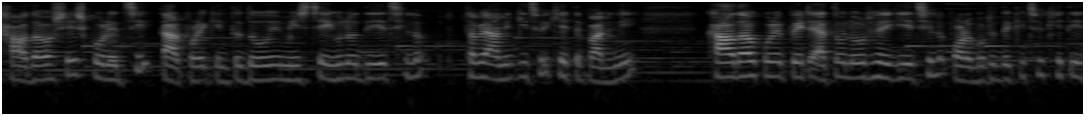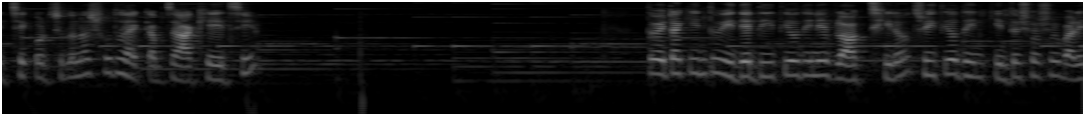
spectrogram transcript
খাওয়া দাওয়া শেষ করেছি। তারপরে কিন্তু দই, মিষ্টি এগুলো দিয়েছিল। তবে আমি কিছুই খেতে পারিনি। খাওয়া দাওয়া করে পেট এত লোড হয়ে গিয়েছিল, পরবর্তীতে কিছু খেতে ইচ্ছে করছিল না। শুধু এক কাপ চা খেয়েছি। তো এটা কিন্তু ঈদের দ্বিতীয় দিনের ব্লগ ছিল। তৃতীয় দিন কিন্তু শ্বশুর বাড়ি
